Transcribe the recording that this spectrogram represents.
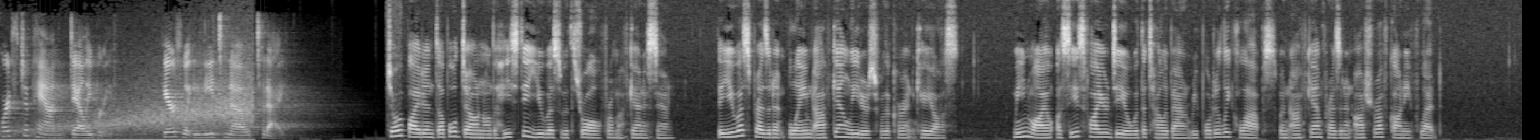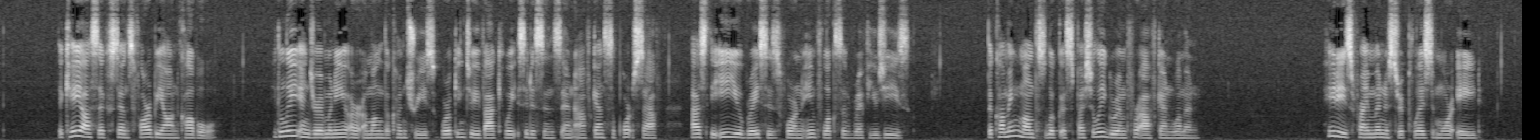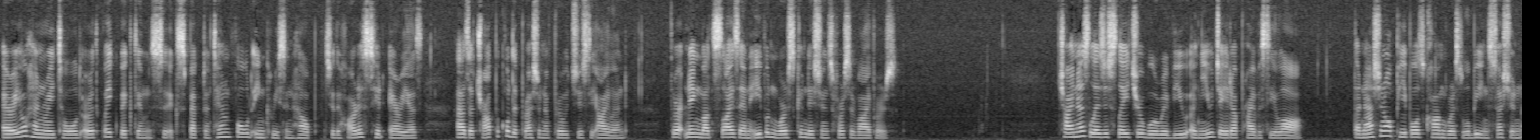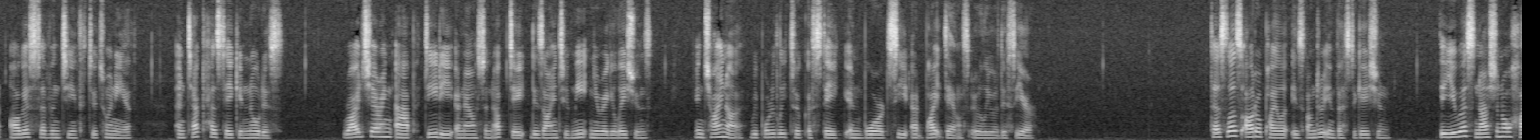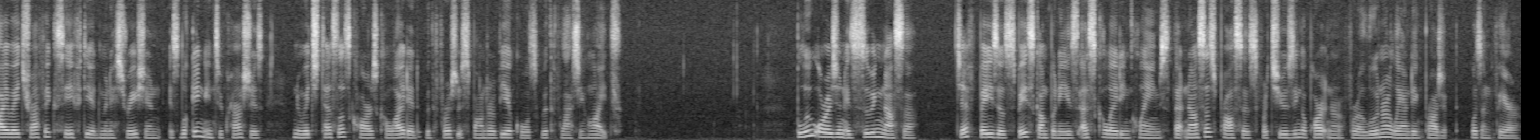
Quartz Japan Daily Brief. Here's what you need to know today. Joe Biden doubled down on the hasty U.S. withdrawal from Afghanistan. The U.S. president blamed Afghan leaders for the current chaos. Meanwhile, a ceasefire deal with the Taliban reportedly collapsed when Afghan President Ashraf Ghani fled. The chaos extends far beyond Kabul. Italy and Germany are among the countries working to evacuate citizens and Afghan support staff as the EU braces for an influx of refugees. The coming months look especially grim for Afghan women. Haiti's prime minister pledged more aid. Ariel Henry told earthquake victims to expect a tenfold increase in help to the hardest hit areas as a tropical depression approaches the island, threatening mudslides and even worse conditions for survivors. China's legislature will review a new data privacy law. The National People's Congress will be in session August 17th to 20th, and tech has taken notice. Ride sharing app Didi announced an update designed to meet new regulations. In China, reportedly took a stake and board seat at ByteDance earlier this year. Tesla's autopilot is under investigation. The U.S. National Highway Traffic Safety Administration is looking into crashes in which Tesla's cars collided with first responder vehicles with flashing lights. Blue Origin is suing NASA. Jeff Bezos' space company is escalating claims that NASA's process for choosing a partner for a lunar landing project was unfair.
